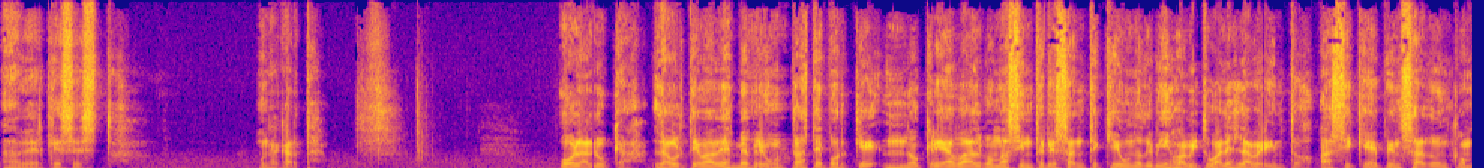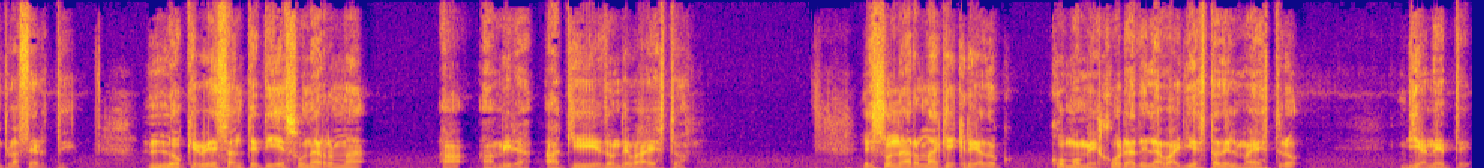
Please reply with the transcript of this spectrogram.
A ver, ¿qué es esto? Una carta. Hola Luca, la última vez me preguntaste por qué no creaba algo más interesante que uno de mis habituales laberintos, así que he pensado en complacerte. Lo que ves ante ti es un arma... Ah, ah, mira, aquí es donde va esto. Es un arma que he creado como mejora de la ballesta del maestro Gianete,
